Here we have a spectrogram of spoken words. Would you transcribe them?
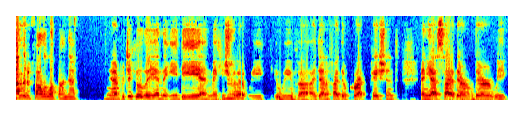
I'm going to follow up on that. Yeah, and particularly in the ED and making sure Mhm. that we, we've uh, identified the correct patient. And yes, I- there, there, we,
